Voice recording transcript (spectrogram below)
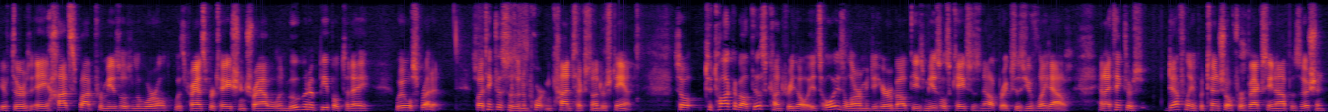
If there's a hot spot for measles in the world with transportation, travel, and movement of people today, we will spread it. So I think this is an important context to understand. So, to talk about this country, though, it's always alarming to hear about these measles cases and outbreaks as you've laid out. And I think there's definitely a potential for vaccine opposition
